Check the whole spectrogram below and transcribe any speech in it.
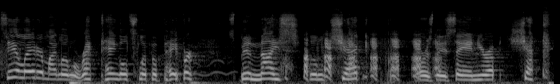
see you later, my little rectangle slip of paper. It's been nice, little check. or as they say in Europe, check.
